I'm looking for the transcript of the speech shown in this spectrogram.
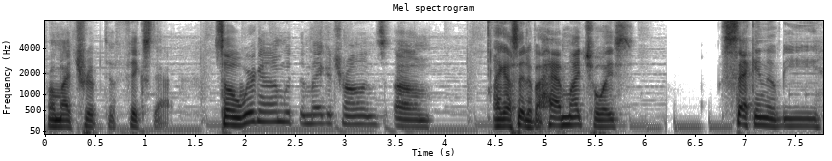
from my trip to fix that. So we're going with the Megatrons. Um, like I said, if I have my choice, second will be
